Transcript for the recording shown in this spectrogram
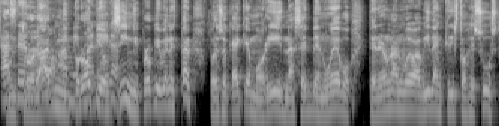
controlar mi, propio, sí, mi propio bienestar. Por eso que hay que morir, nacer de nuevo, tener una nueva vida en Cristo Jesús,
